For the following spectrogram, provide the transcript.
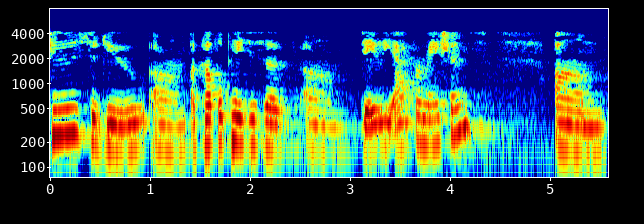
choose to do um, a couple pages of um, daily affirmations. Um,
